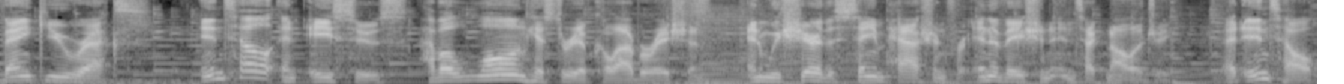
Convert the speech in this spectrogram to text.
Thank you, Rex. Intel and ASUS have a long history of collaboration, and we share the same passion for innovation in technology. At Intel,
